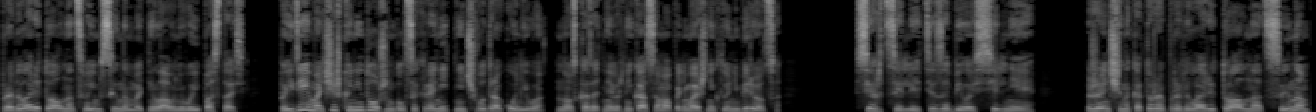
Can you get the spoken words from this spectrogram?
провела ритуал над своим сыном, отняла у него ипостась. По идее, мальчишка не должен был сохранить ничего драконьего, но сказать наверняка, сама понимаешь, никто не берется. Сердце Лети забилось сильнее. Женщина, которая провела ритуал над сыном,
